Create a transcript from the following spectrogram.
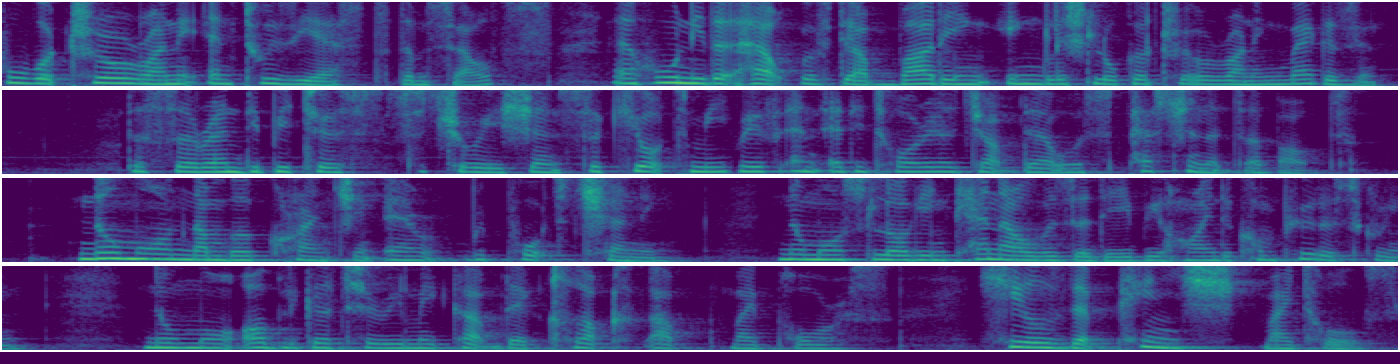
who were trail running enthusiasts themselves and who needed help with their budding English local trail running magazine. The serendipitous situation secured me with an editorial job that I was passionate about. No more number crunching and report churning. No more slogging 10 hours a day behind the computer screen. No more obligatory makeup that clog up my pores. Heels that pinch my toes.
